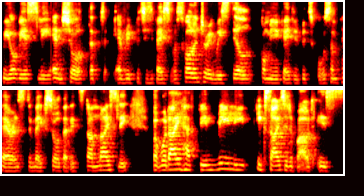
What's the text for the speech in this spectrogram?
we obviously ensured that every participation was voluntary. We still communicated with schools and parents to make sure that it's done nicely. But what I have been really excited about is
